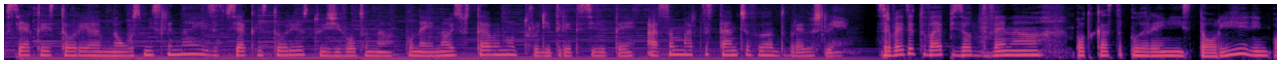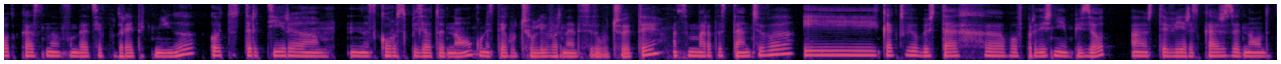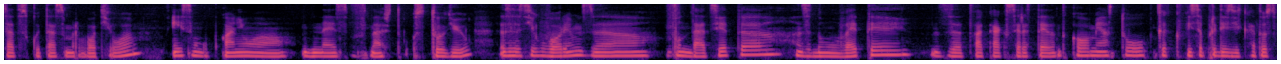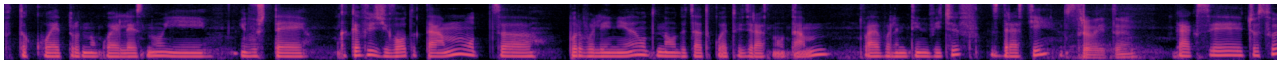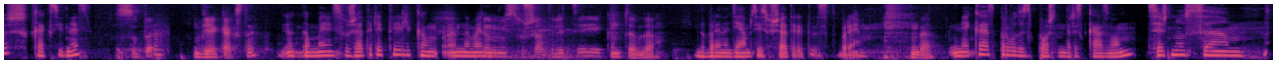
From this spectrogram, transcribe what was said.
всяка история е много смислена и зад всяка история стои живота на поне едно изоставено от родителите си дете. Аз съм Марта Станчева. Добре дошли! Здравейте, това е епизод 2 на подкаста Подарени истории, един подкаст на Фундация Подарете книга, който стартира наскоро с епизод 1. Ако не сте го чули, върнете се да го чуете. Аз съм Марта Станчева и както ви обещах в предишния епизод, ще ви разкажа за едно от децата, с които аз съм работила и съм го поканила днес в нашето студио, за да си говорим за фундацията, за домовете, за това как се расте на такова място, какви са предизвикателствата, кое е трудно, кое е лесно и, и въобще какъв е живота там от а, първа линия, от едно от децата, което е израснало там. Това е Валентин Вичев. Здрасти. Здравейте. Как се чувстваш? Как си днес? Супер. Вие как сте? Към мен и слушателите или към на мен? Към и слушателите и към теб, да. Добре, надявам се и слушателите да са добре. да. Нека аз първо да започна да разказвам. Всъщност,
